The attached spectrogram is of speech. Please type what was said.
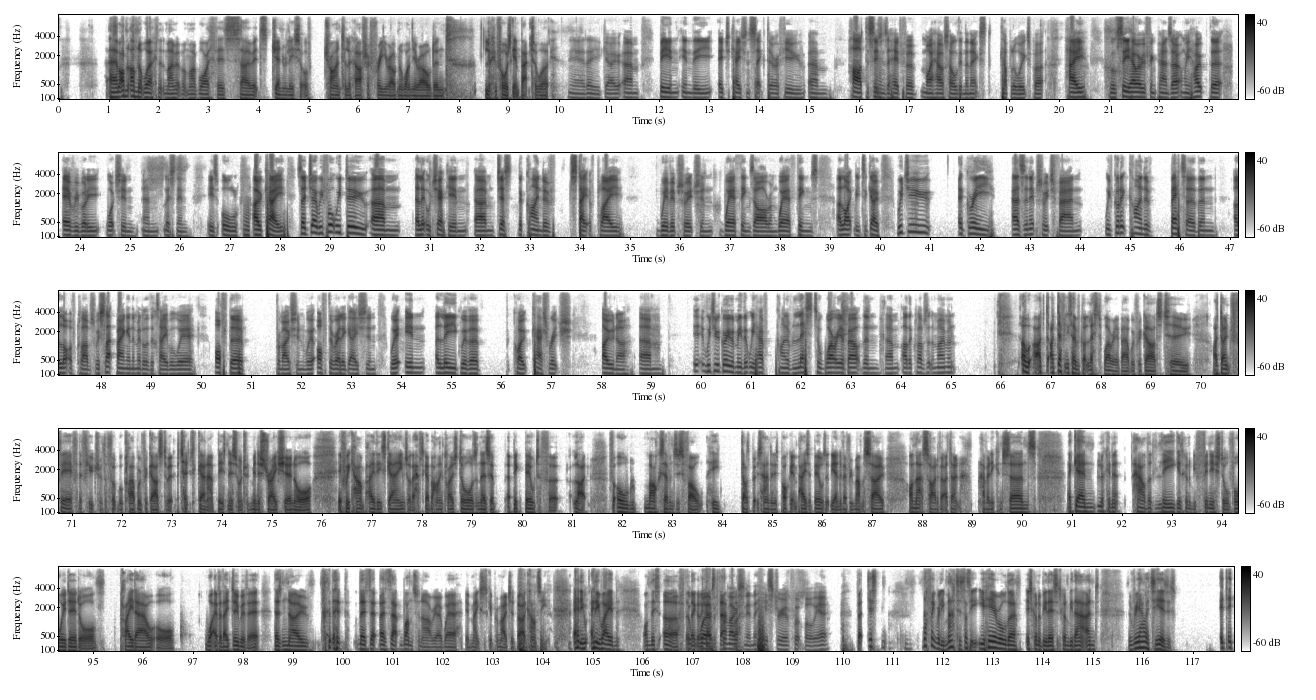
Um, I'm I'm not working at the moment, but my wife is, so it's generally sort of trying to look after a three-year-old and a one-year-old, and looking forward to getting back to work. Yeah, there you go. Um, being in the education sector, a few um, hard decisions ahead for my household in the next couple of weeks, but hey, we'll see how everything pans out, and we hope that everybody watching and listening is all okay. So, Joe, we thought we'd do um, a little check-in, um, just the kind of state of play with Ipswich and where things are and where things are likely to go. Would you agree, as an Ipswich fan, we've got it kind of better than a lot of clubs? We're slap bang in the middle of the table. We're off the promotion. We're off the relegation. We're in a league with a quote cash rich owner. Um, would you agree with me that we have kind of less to worry about than um, other clubs at the moment? Oh, I'd, I'd definitely say we've got less to worry about with regards to. I don't fear for the future of the football club with regards to it potentially going out of business or into administration, or if we can't play these games or they have to go behind closed doors and there's a, a big bill to foot. Like for all Marcus Evans' fault, he does put his hand in his pocket and pays the bills at the end of every month. So on that side of it, I don't have any concerns. Again, looking at how the league is going to be finished or voided or played out or whatever they do with it, there's no there's that, there's that one scenario where it makes us get promoted, but I can't see any any way in on this earth that the they're going to go with that. promotion in the history of football. Yeah. But just nothing really matters, does it? You hear all the it's going to be this, it's going to be that, and the reality is, it's, it, it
